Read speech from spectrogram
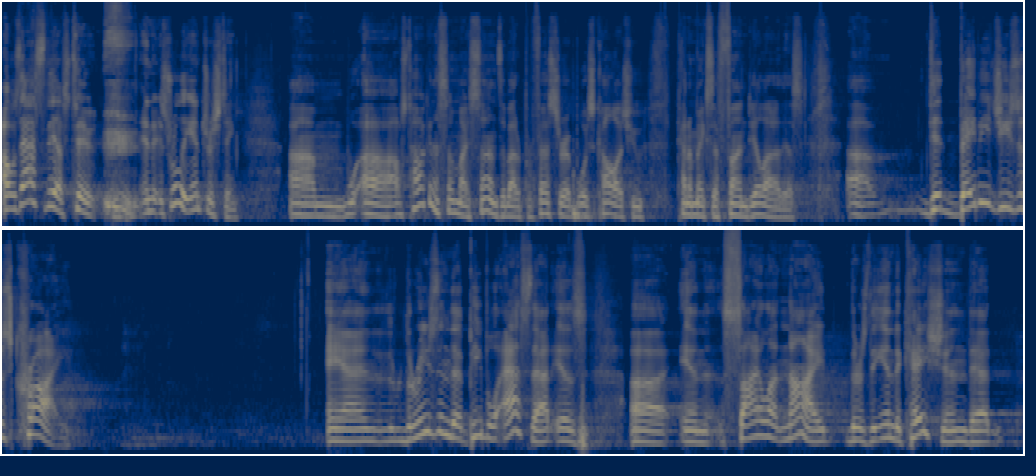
I was asked this too, and it's really interesting. Um, uh, I was talking to some of my sons about a professor at Boyce College who kind of makes a fun deal out of this. Uh, did baby Jesus cry? And the reason that people ask that is uh, in Silent Night, there's the indication that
